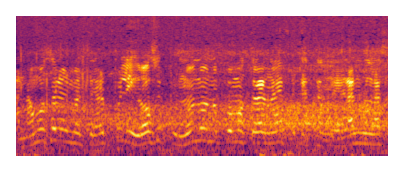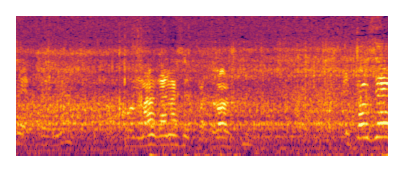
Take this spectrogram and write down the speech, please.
andamos en el material peligroso y pues no, no, no podemos traer a nadie porque hasta federal nos la hace ¿no? con más ganas el patrón. Entonces,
